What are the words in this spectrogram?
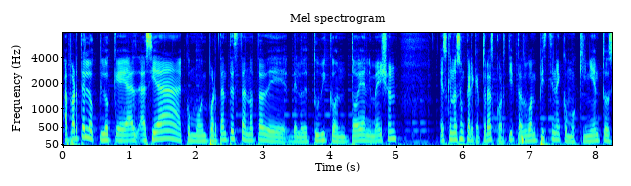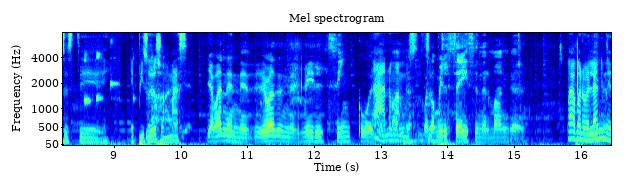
Aparte lo, lo que ha- hacía como importante esta nota de, de lo de Tubi con Toy Animation es que no son caricaturas cortitas. One Piece tiene como 500 este, episodios o más. Ya van en el, ya van en el 1005. En Ah, el no manga. mames. Bueno, 1006 en el manga. Ah, bueno, el anime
